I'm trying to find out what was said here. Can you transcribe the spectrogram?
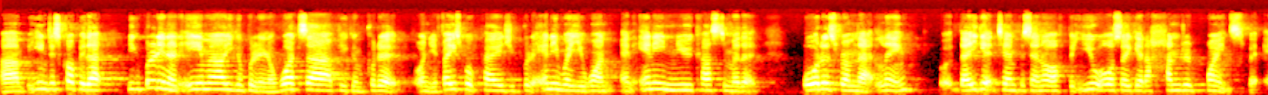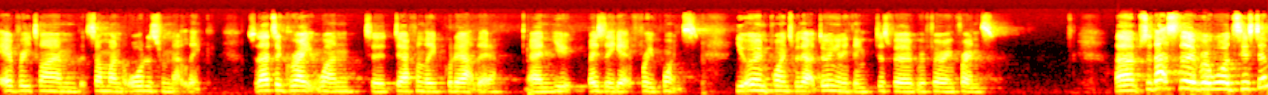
Um, you can just copy that. You can put it in an email, you can put it in a WhatsApp, you can put it on your Facebook page, you can put it anywhere you want. And any new customer that orders from that link, they get 10% off, but you also get 100 points for every time that someone orders from that link. So that's a great one to definitely put out there. And you basically get free points you earn points without doing anything, just for referring friends. Um, so that's the reward system.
